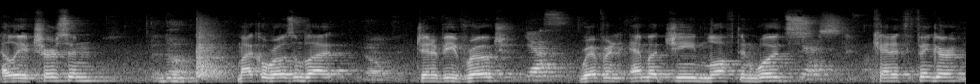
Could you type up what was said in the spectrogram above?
Elliot Cherson? No, Michael Rosenblatt? No. Genevieve Roach? Yes. Reverend Emma Jean Lofton Woods? Yes. Kenneth Finger?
